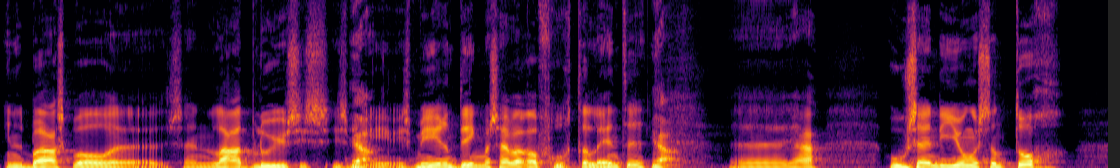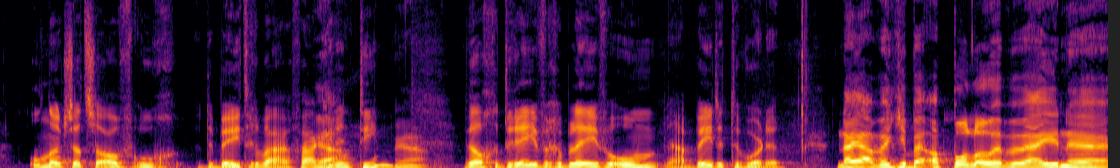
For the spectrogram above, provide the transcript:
in het basketbal uh, zijn laadbloeiers is, is, Ja. meer, is meer een ding. Maar zij waren al vroeg talenten. Ja, ja, hoe zijn die jongens dan toch, ondanks dat ze al vroeg de betere waren vaak Ja. in hun team, wel gedreven gebleven om ja, beter te worden? Nou ja, weet je, bij Apollo hebben wij een... eh,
